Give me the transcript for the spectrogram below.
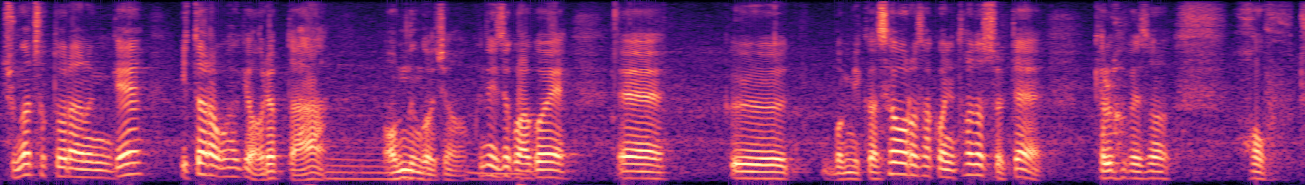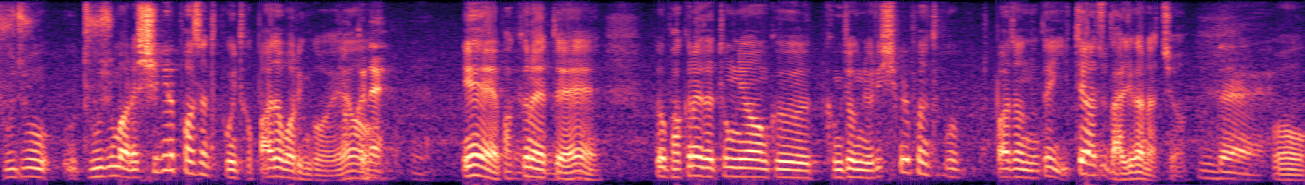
중간 척도라는 게 있다라고 하기 어렵다. 음. 없는 거죠. 근데 이제 과거에 에, 그 뭡니까 세월호 사건이 터졌을 때 갤럽에서 어우, 두 주, 두 주 만에 11% 포인트가 빠져버린 거예요. 박근혜. 예, 박근혜 때. 그 박근혜 대통령 그 긍정률이 11% 빠졌는데 이때 아주 난리가 났죠. 네. 어,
